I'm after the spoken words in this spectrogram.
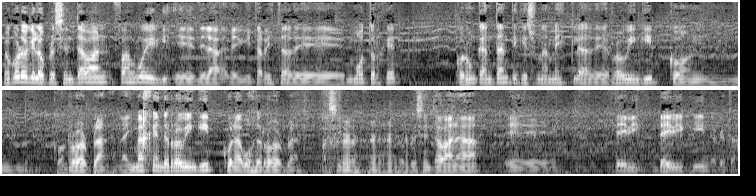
Me acuerdo que lo presentaban Fastway eh, de la- del guitarrista de Motorhead con un cantante que es una mezcla de Robin Gibb con, con Robert Plant. La imagen de Robin Gibb con la voz de Robert Plant. Así lo, lo presentaban a eh, David, David King. Acá está,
